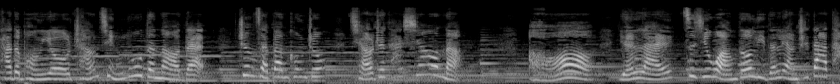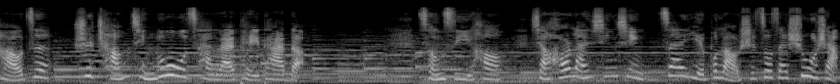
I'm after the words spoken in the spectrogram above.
他的朋友长颈鹿的脑袋正在半空中瞧着他笑呢。哦，原来自己网兜里的两只大桃子是长颈鹿采来陪他的。从此以后，小猴蓝猩猩再也不老是坐在树上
